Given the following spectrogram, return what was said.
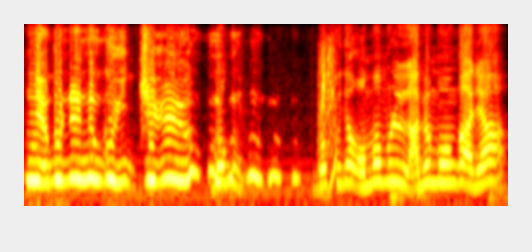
내보내는 거 있지. 너 그냥 엄마 몰래 라면 먹은 거 아니야?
